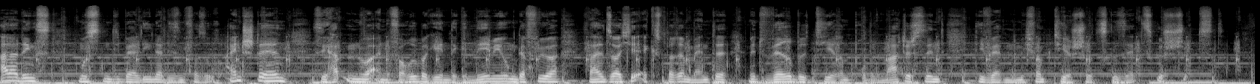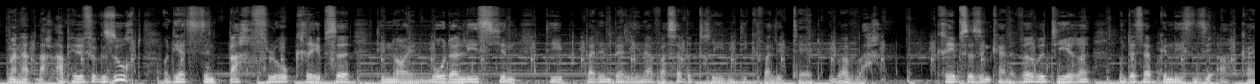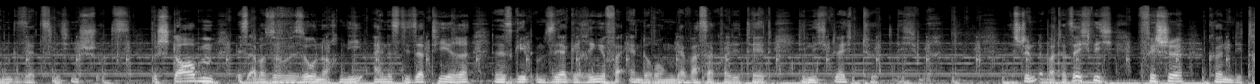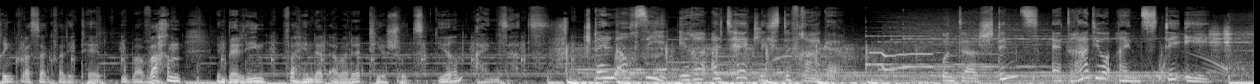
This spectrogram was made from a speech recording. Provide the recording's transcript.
Allerdings mussten die Berliner diesen Versuch einstellen. Sie hatten nur eine vorübergehende Genehmigung dafür, weil solche Experimente mit Wirbeltieren problematisch sind. Die werden nämlich vom Tierschutzgesetz geschützt. Man hat nach Abhilfe gesucht und jetzt sind Bachflohkrebse die neuen Moderlieschen, die bei den Berliner Wasserbetrieben die Qualität überwachen. Krebse sind keine Wirbeltiere und deshalb genießen sie auch keinen gesetzlichen Schutz. Gestorben ist aber sowieso noch nie eines dieser Tiere, denn es geht um sehr geringe Veränderungen der Wasserqualität, die nicht gleich tödlich wirken. Es stimmt aber tatsächlich, Fische können die Trinkwasserqualität überwachen. In Berlin verhindert aber der Tierschutz ihren Einsatz. Stellen auch Sie Ihre alltäglichste Frage unter stimmtz.radio1.de.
